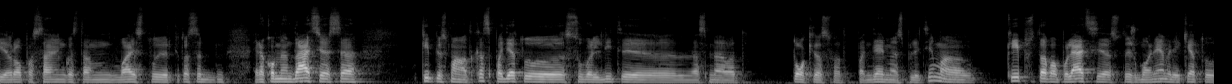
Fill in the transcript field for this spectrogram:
ir ES vaistų ir kitose rekomendacijose. Kaip Jūs manot, kas padėtų suvaldyti, esame, vat, tokios vat, pandemijos plitimą, kaip su ta populiacija, su tai žmonėm reikėtų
